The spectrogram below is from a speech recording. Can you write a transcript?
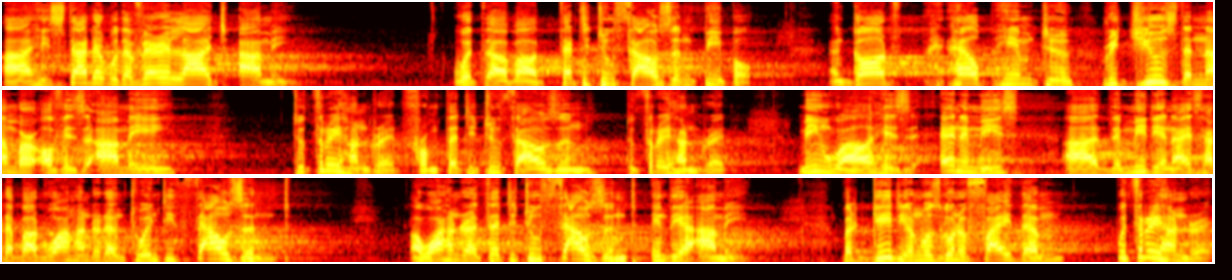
uh, he started with a very large army with about 32,000 people. And God helped him to reduce the number of his army to 300, from 32,000 to 300. Meanwhile, his enemies, uh, the Midianites, had about 120,000, uh, 132,000 in their army. But Gideon was going to fight them with 300.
